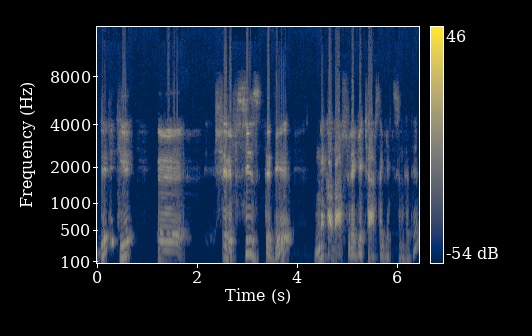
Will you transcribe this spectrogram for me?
Dedi ki e, Şerif siz dedi ne kadar süre geçerse geçsin dedi.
